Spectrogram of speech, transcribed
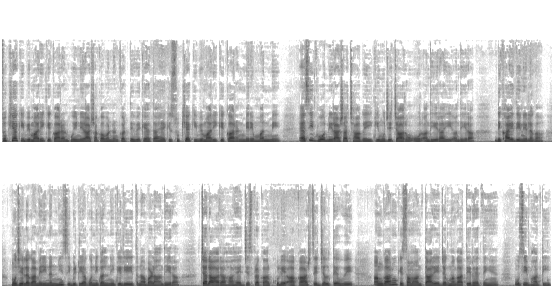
सुखिया की बीमारी के कारण हुई निराशा का वर्णन करते हुए कहता है कि सुखिया की बीमारी के कारण मेरे मन में ऐसी घोर निराशा छा गई कि मुझे चारों ओर अंधेरा ही अंधेरा दिखाई देने लगा। मुझे लगा मेरी नन्ही सी बिटिया को निकलने के लिए इतना बड़ा अंधेरा चला आ रहा है। जिस प्रकार खुले आकाश से जलते हुए अंगारों के समान तारे जगमगाते रहते हैं। उसी भांति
